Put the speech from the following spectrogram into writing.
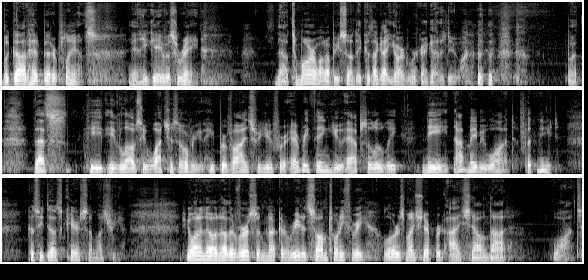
But God had better plans and He gave us rain. Now, tomorrow ought to be Sunday because I got yard work I got to do. but that's, he, he loves, He watches over you. He provides for you for everything you absolutely need. Not maybe want, but need. Because He does care so much for you. If you want to know another verse, I'm not going to read it. Psalm 23 Lord is my shepherd, I shall not want.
